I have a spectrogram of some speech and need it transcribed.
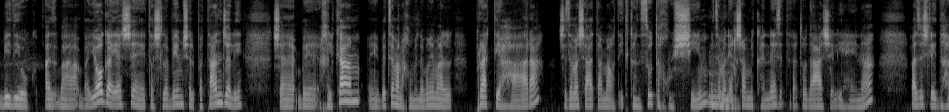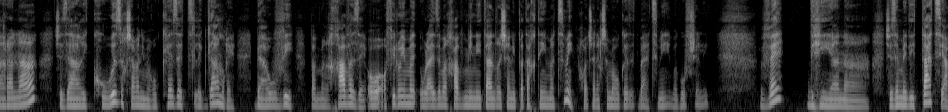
בדיוק. אז ב- ביוגה יש uh, את השלבים של פטנג'לי, שבחלקם uh, בעצם אנחנו מדברים על פרטיהרה, שזה מה שאת אמרת, התכנסות החושים. Mm. בעצם אני עכשיו מכנסת את התודעה שלי הנה, ואז יש לי דהרנה, שזה הריכוז, עכשיו אני מרוכזת לגמרי באהובי, במרחב הזה, או אפילו אם אולי זה מרחב מיני טנדרי שאני פתחתי עם עצמי, יכול להיות שאני עכשיו מרוכזת בעצמי, בגוף שלי. ודהיאנה, שזה מדיטציה,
